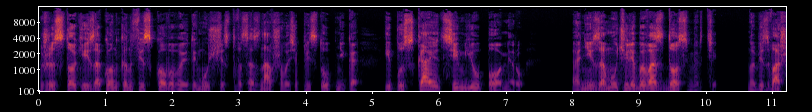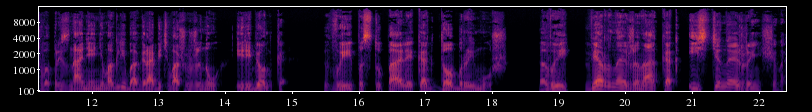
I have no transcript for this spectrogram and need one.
Жестокий закон конфисковывает имущество сознавшегося преступника и пускает семью по миру. Они замучили бы вас до смерти, но без вашего признания не могли бы ограбить вашу жену и ребенка. Вы поступали как добрый муж, а вы — верная жена, как истинная женщина.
